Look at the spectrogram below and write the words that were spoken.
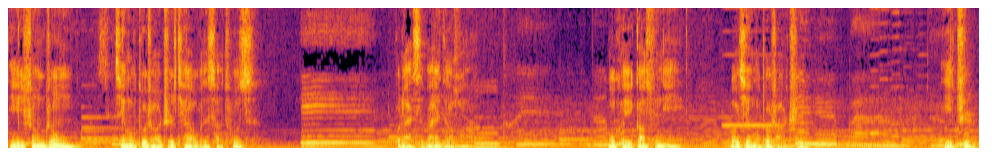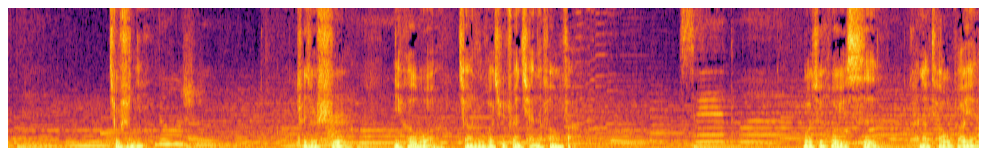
你一生中见过多少只跳舞的小兔子？布莱斯·爱德华。我可以告诉你，我见过多少只。一只。就是你，这就是你和我将如何去赚钱的方法。我最后一次看到跳舞表演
